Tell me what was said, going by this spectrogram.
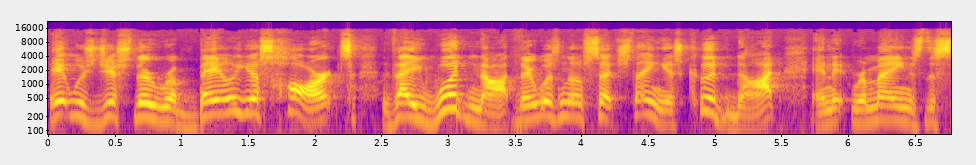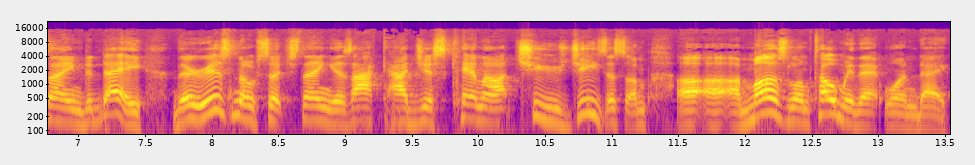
It was just their rebellious hearts. They would not. There was no such thing as could not, and it remains the same today. There is no such thing as I, I just cannot choose Jesus. A, a, a Muslim told me that one day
